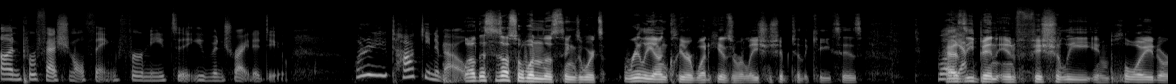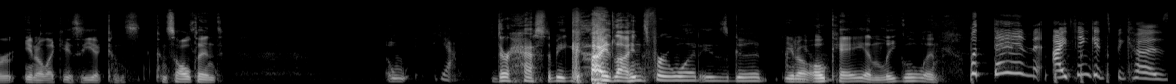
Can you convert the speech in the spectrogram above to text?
unprofessional thing for me to even try to do." What are you talking about? Well, this is also one of those things where it's really unclear what his relationship to the case is. Well, Has yeah. he been officially employed, or you know, like is he a cons- consultant? yeah. There has to be guidelines for what is good, you know, okay and legal, and But then I think it's because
